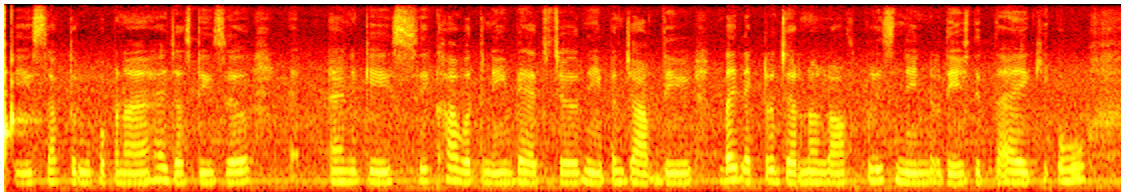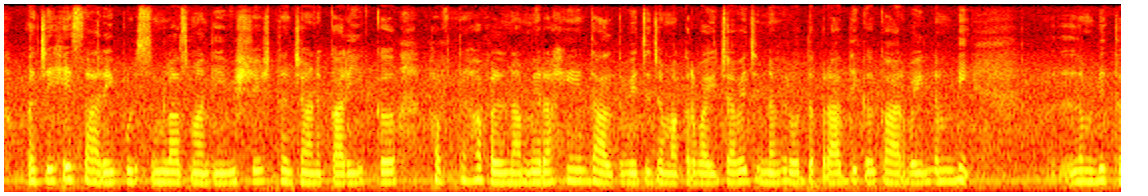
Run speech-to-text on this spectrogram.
'ਤੇ ਸਖਤ ਰੂਪ ਅਪਣਾਇਆ ਹੈ। ਜਸਟਿਸ ਐਨ ਕੇ ਸੇਖਾਵਤ ਨੇ ਬੈਂਚ ਨੇ ਪੰਜਾਬ ਦੇ ਡਾਇਰੈਕਟਰ ਜਨਰਲ ਆਫ ਪੁਲਿਸ ਨੇ ਨਿਰਦੇਸ਼ ਦਿੱਤਾ ਹੈ ਕਿ ਉਹ ਅਜਿਹੇ ਸਾਰੇ ਪੁਲਿਸ ਮੁਲਾਜ਼ਮਾਂ ਦੀ ਵਿਸ਼ੇਸ਼ ਜਾਣਕਾਰੀ ਇੱਕ ਹਫਤ ਹਫਲਨਾਮੇ ਰਾਹੀਂ ਅਦਾਲਤ ਵਿੱਚ ਜਮ੍ਹਾਂ ਕਰਵਾਈ ਜਾਵੇ, ਜਿਨ੍ਹਾਂ ਵਿਰੁੱਧ ਅਪਰਾਧਿਕ ਕਾਰਵਾਈ ਲੰਬੀ, ਲੰਬਿਤ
